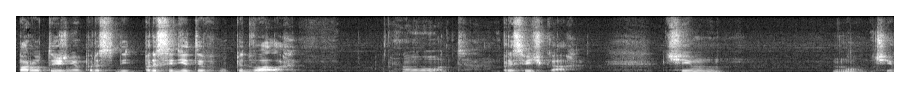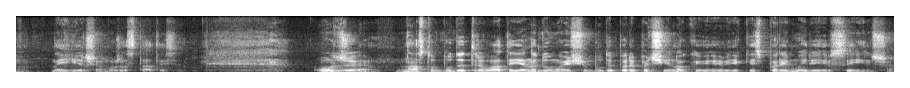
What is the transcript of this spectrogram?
пару тижнів присиді- присидіти в підвалах от, при свічках, чим, ну, чим найгірше може статися. Отже, наступ буде тривати. Я не думаю, що буде перепочинок, і якесь перемир'я і все інше.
